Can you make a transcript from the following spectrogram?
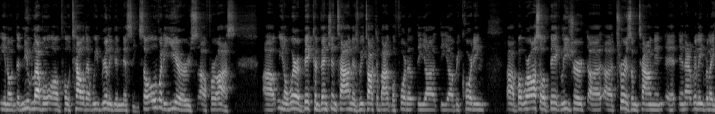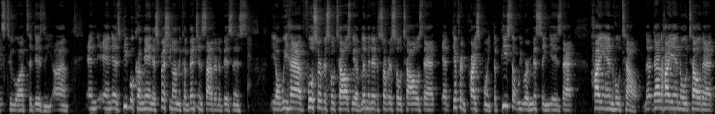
you know the new level of hotel that we've really been missing. So over the years for us. Uh, you know, we're a big convention town, as we talked about before the the, uh, the recording. Uh, but we're also a big leisure uh, uh, tourism town, and, and that really relates to uh, to Disney. Um, and and as people come in, especially on the convention side of the business, you know, we have full service hotels, we have limited service hotels that at different price point. The piece that we were missing is that high end hotel, that, that high end hotel that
